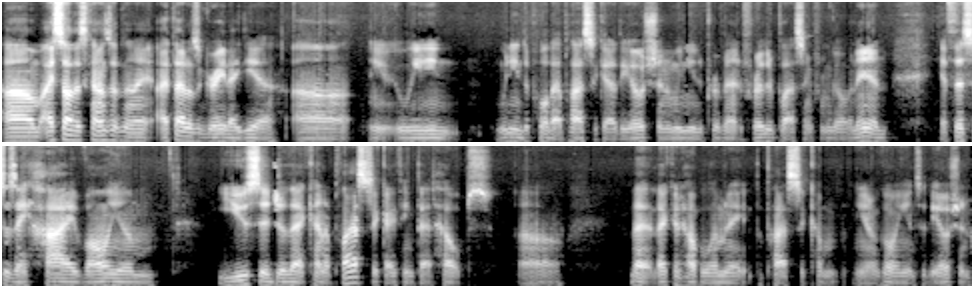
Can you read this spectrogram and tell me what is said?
um, I saw this concept and I, I thought it was a great idea. Uh, we need we need to pull that plastic out of the ocean. We need to prevent further plastic from going in. If this is a high volume usage of that kind of plastic, I think that helps. Uh, that that could help eliminate the plastic come you know going into the ocean.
